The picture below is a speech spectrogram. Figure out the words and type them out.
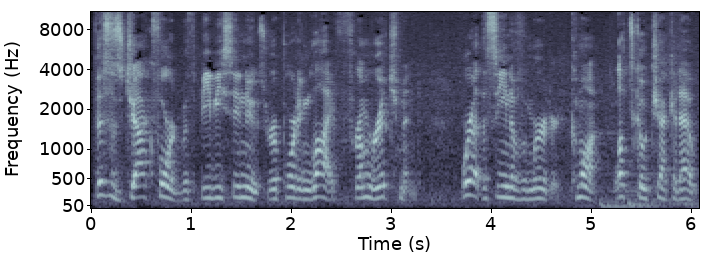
This is Jack Ford with BBC News reporting live from Richmond. We're at the scene of a murder. Come on, let's go check it out.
